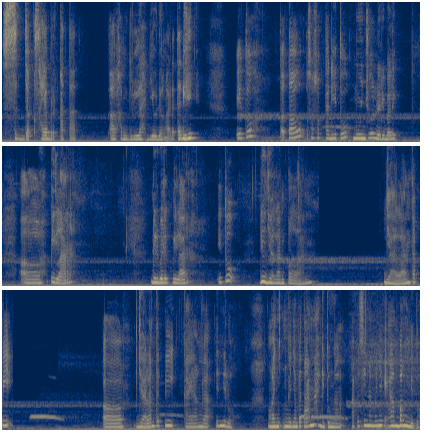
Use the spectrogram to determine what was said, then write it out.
sejak saya berkata alhamdulillah dia udah nggak ada tadi itu tahu sosok tadi itu muncul dari balik uh, pilar dari balik pilar itu dia jalan pelan jalan tapi uh, jalan tapi kayak nggak ini loh nggak nggak nyampe tanah gitu nggak apa sih namanya kayak ngambang gitu.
